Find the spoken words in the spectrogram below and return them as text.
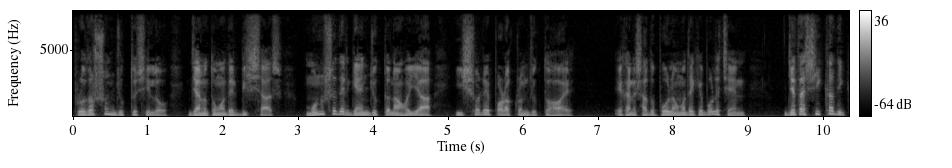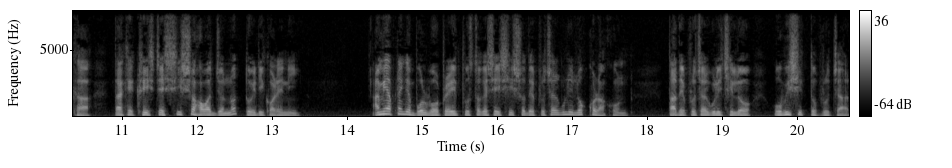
প্রদর্শনযুক্ত ছিল, যেন তোমাদের বিশ্বাস মনুষ্যদের জ্ঞানযুক্ত না হইয়া ঈশ্বরের পরাক্রমযুক্ত হয়। এখানে সাধু পৌল আমাদেরকে বলেছেন যে তার শিক্ষা দীক্ষা তাকে খ্রিস্টের শিষ্য হওয়ার জন্য তৈরি করেনি। আমি আপনাকে বলব, প্রেরিত পুস্তকে সেই শিষ্যদের প্রচারগুলি লক্ষ্য রাখুন। তাদের প্রচারগুলি ছিল অভিষিক্ত প্রচার।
